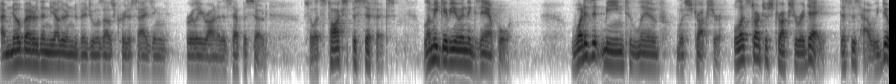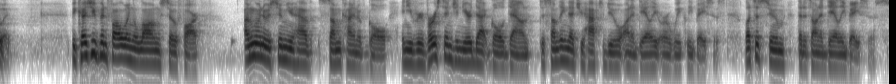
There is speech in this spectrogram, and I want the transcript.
I'm no better than the other individuals I was criticizing earlier on in this episode. So let's talk specifics. Let me give you an example. What does it mean to live with structure? Well, let's start to structure a day. This is how we do it. Because you've been following along so far, I'm going to assume you have some kind of goal and you've reversed engineered that goal down to something that you have to do on a daily or a weekly basis. Let's assume that it's on a daily basis.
